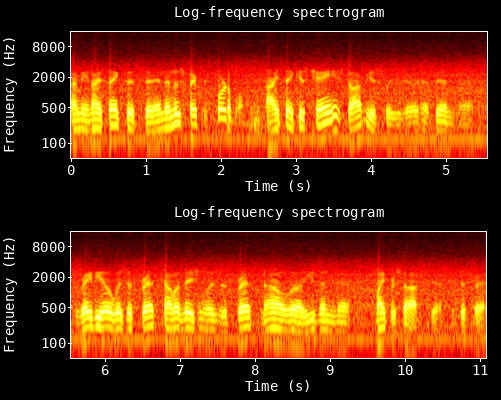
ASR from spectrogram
I mean, I think that, uh, and the newspaper's portable. I think it's changed. Obviously, there have been uh, radio was a threat, television was a threat. Now uh, even uh, Microsoft uh, is a threat.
